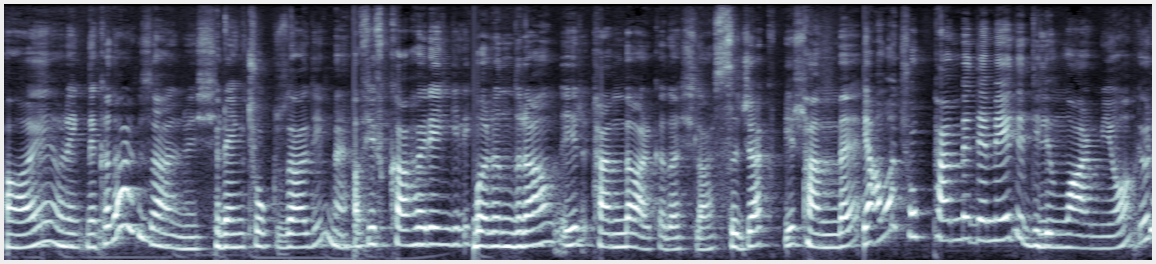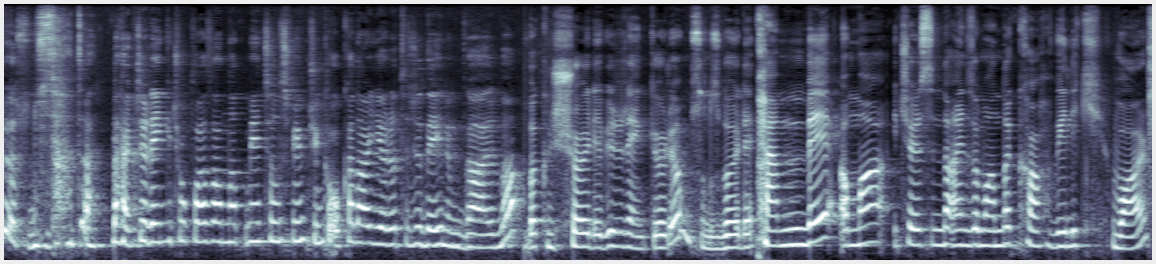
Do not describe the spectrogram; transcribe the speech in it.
Ay o renk ne kadar güzelmiş. Renk çok güzel değil mi? Hafif kahverengilik barındıran bir pembe arkadaşlar. Sıcak bir pembe. Ya ama çok pembe demeye de dilim varmıyor. Görüyorsunuz zaten. Bence rengi çok fazla anlatmaya çalışmayayım çünkü o kadar yaratıcı değilim galiba. Bakın şöyle bir renk görüyor musunuz? Böyle pembe ama içerisinde aynı zamanda kahvelik var.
